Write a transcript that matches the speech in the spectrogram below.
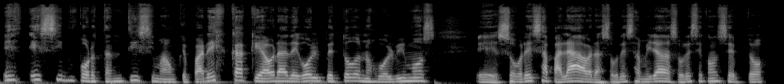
es, importantísima, aunque parezca que ahora de golpe todos nos volvimos eh, sobre esa palabra, sobre esa mirada, sobre ese concepto,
